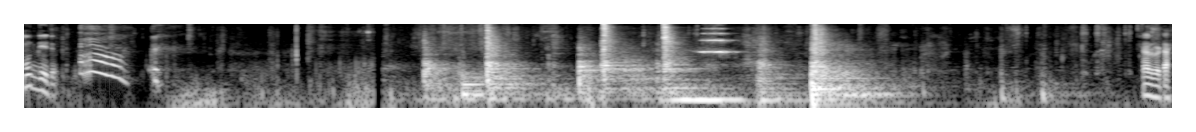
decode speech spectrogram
મૂકી દીધું હાલ બેટા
